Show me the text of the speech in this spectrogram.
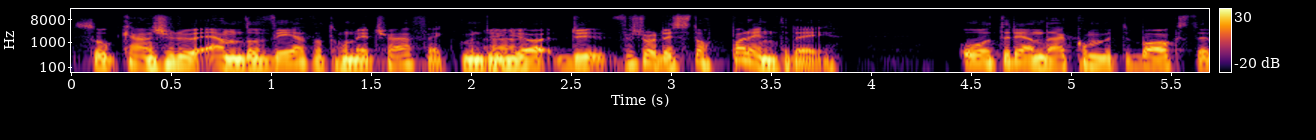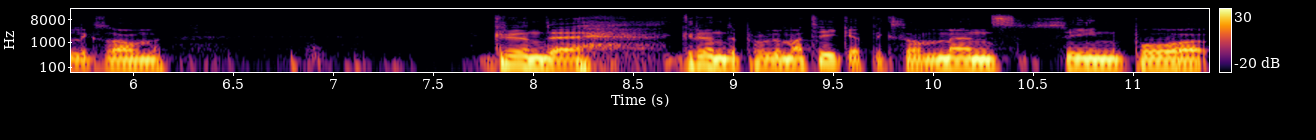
så kanske du ändå vet att hon är traffic, men du, gör, du förstår, det stoppar inte dig. Återigen, det här kommer tillbaka till liksom, grundproblematiken, liksom, mäns syn på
